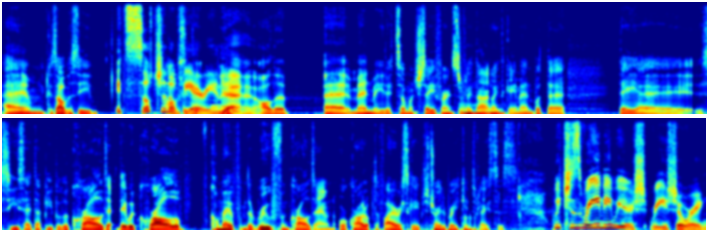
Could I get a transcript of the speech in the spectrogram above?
um, because obviously It's such a lovely the- area now. Yeah, all the uh, men made it so much safer and stuff like that, Mm-hmm. like the gay men. But the they uh, he said that people would crawl, d- they would crawl up, come out from the roof and crawl down, or crawl up the fire escape to try to break into places. which is really reass- reassuring,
